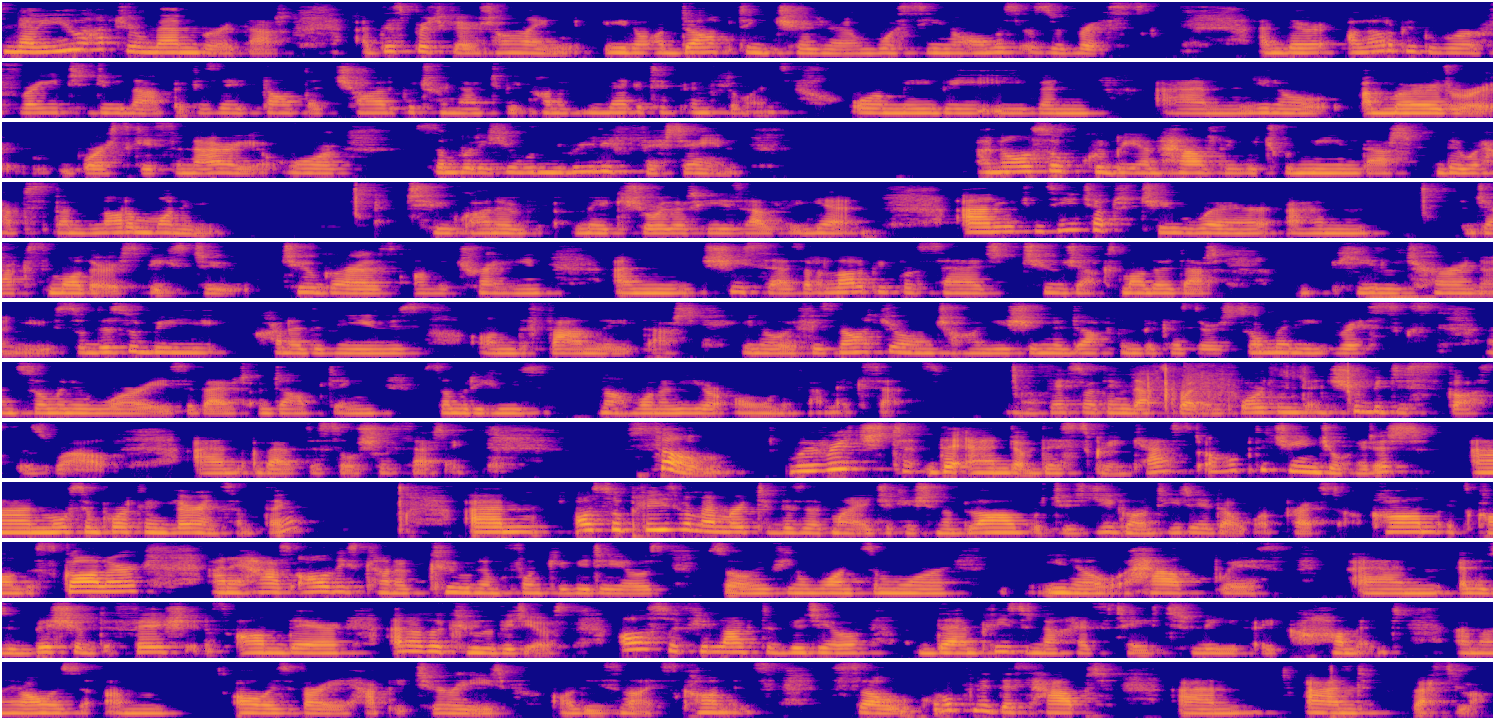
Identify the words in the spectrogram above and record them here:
Now you have to remember that at this particular time, you know, adopting children was seen almost as a risk. And there are a lot of people were afraid to do that because they thought that child could turn out to be kind of negative influence or maybe even um, you know, a murderer, worst case scenario, or somebody who wouldn't really fit in. And also could be unhealthy, which would mean that they would have to spend a lot of money to kind of make sure that he is healthy again. And we can see in chapter two where um Jack's mother speaks to two girls on the train, and she says that a lot of people said to Jack's mother that he'll turn on you. So this would be kind of the views on the family that you know if he's not your own child, you shouldn't adopt him because there's so many risks and so many worries about adopting somebody who's not one of your own, if that makes sense. Okay, so I think that's quite important and should be discussed as well um, about the social setting. So we reached the end of this screencast. I hope that you enjoyed it and most importantly learn something. Um, also, please remember to visit my educational blog, which is gigontite.wordpress.com. It's called The Scholar, and it has all these kind of cool and funky videos. So if you want some more, you know, help with um, Elizabeth Bishop, the fish, it's on there, and other cool videos. Also, if you liked the video, then please do not hesitate to leave a comment. And I always um always very happy to read all these nice comments. So hopefully this helped um, and best luck.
